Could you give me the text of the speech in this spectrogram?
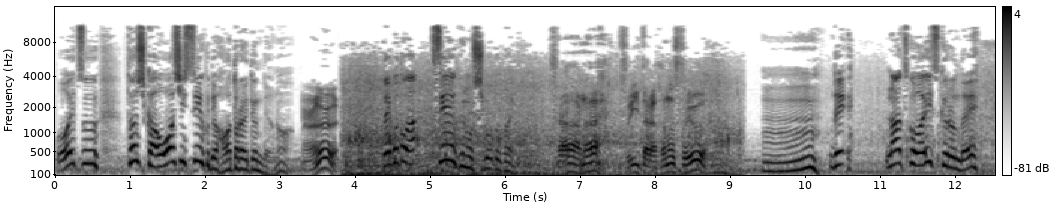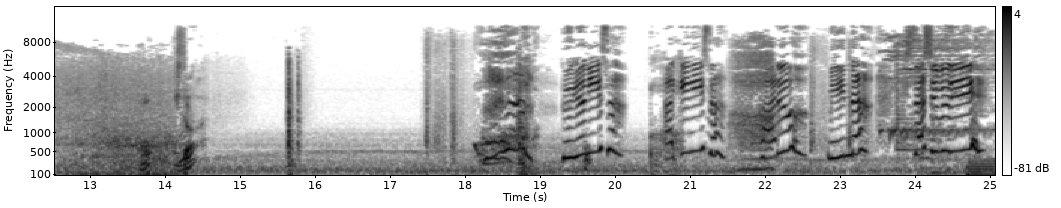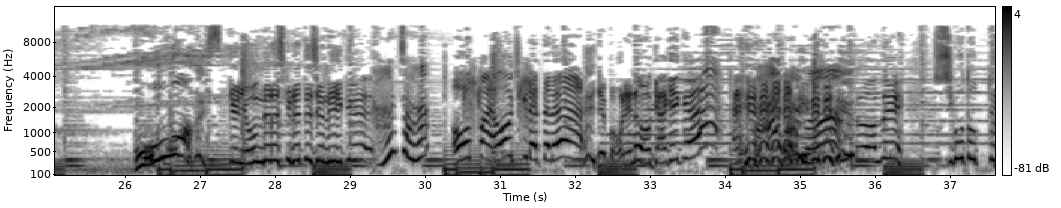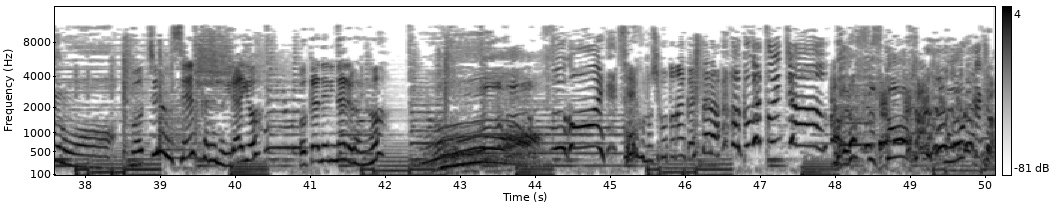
あいつ確かオアシス政府で働いてんだよな。あってことは政府の仕事かい。あさあな着いたら話すとよ。うーん。で夏子はいつ来るんだい？お来た。冬兄さん、秋兄さん、春尾、みんな、久しぶりおおすっかり女らしくなったじゃねえか。カンちゃん？おっぱい大きくなったな。やっぱ俺のおかげか。なんで仕事ってのは？もちろん政府からの依頼よ。お金になるわよ。すごい！政府の仕事なんかしたら箔がついちゃう。父さん俺たちは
